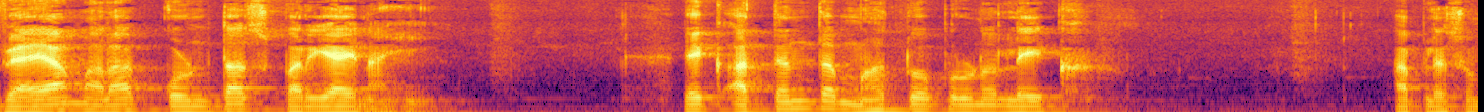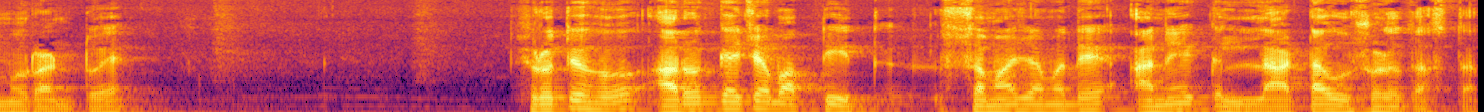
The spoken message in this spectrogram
व्यायामाला कोणताच पर्याय नाही. एक अत्यंत महत्त्वपूर्ण लेख आपल्यासमोर आणतोय. श्रोते हो आरोग्याच्या बाबतीत समाजामध्ये अनेक लाटा उसळत असतात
